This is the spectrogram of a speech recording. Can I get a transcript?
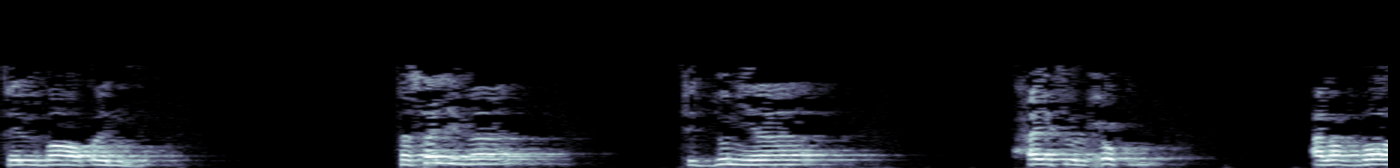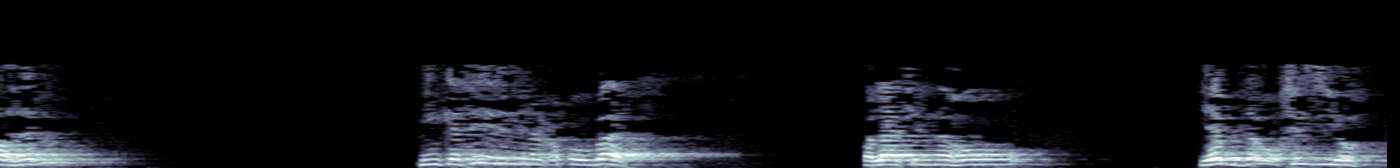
في الباطن. فسلم في الدنيا حيث الحكم على الظاهر من كثير من العقوبات ولكنه يبدأ خزيه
